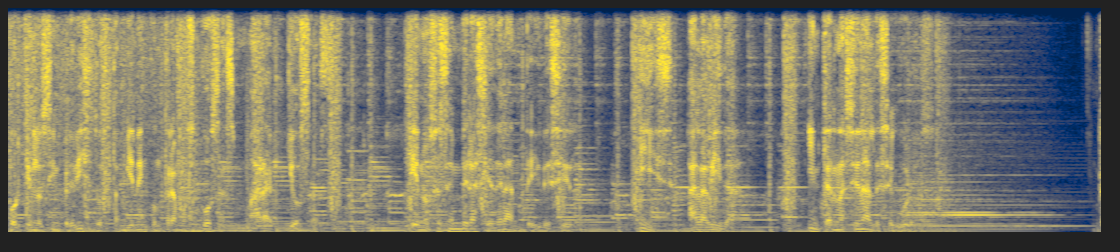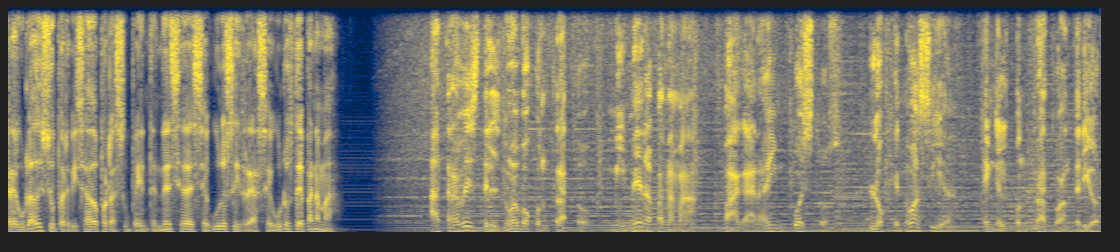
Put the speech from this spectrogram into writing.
Porque en los imprevistos también encontramos cosas maravillosas que nos hacen ver hacia adelante y decir, IS a la vida. Internacional de Seguros. Regulado y supervisado por la Superintendencia de Seguros y Reaseguros de Panamá. A través del nuevo contrato, Minera Panamá pagará impuestos, lo que no hacía en el contrato anterior.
